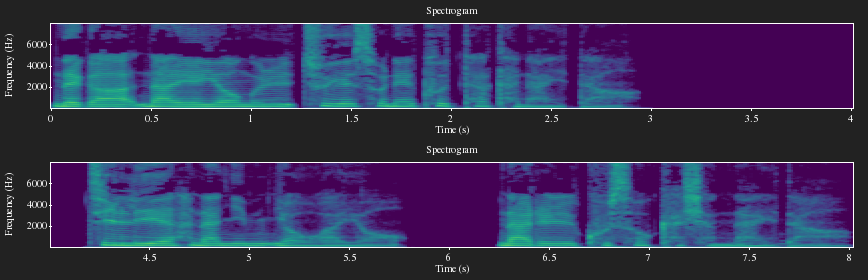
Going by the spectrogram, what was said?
내가 나의 영을 주의 손에 부탁하나이다. 진리의 하나님 여호와여, 나를 구속하셨나이다.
